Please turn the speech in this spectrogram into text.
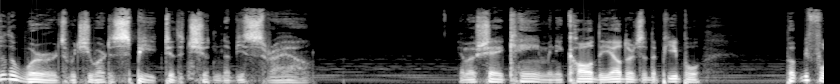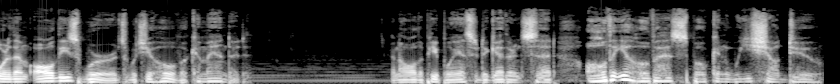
are the words which you are to speak to the children of Israel. And Moshe came and he called the elders of the people, put before them all these words which Jehovah commanded. And all the people answered together and said, All that Jehovah has spoken we shall do.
